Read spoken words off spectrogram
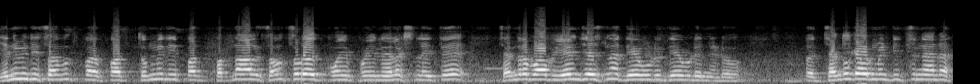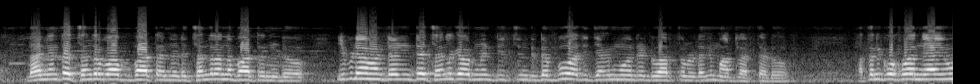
ఎనిమిది సంవత్స ప- ప- తొమ్మిది పద్ పద్నాలుగు సంవత్సరాలు పోయి పోయిన ఎలక్షన్లు అయితే చంద్రబాబు ఏం చేసినా దేవుడు దేవుడు అన్నాడు. సెంట్రల్ గవర్నమెంట్ ఇచ్చిన దాన్ని అంతా చంద్రబాబు బాట అన్నాడు చంద్రన్న బాట అన్నాడు. ఇప్పుడు ఏమంటాడంటే సెంట్రల్ గవర్నమెంట్ ఇచ్చింది డబ్బు అది జగన్మోహన్ రెడ్డి వాడుతున్నాడని మాట్లాడతాడు. అతనికి ఒక న్యాయం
